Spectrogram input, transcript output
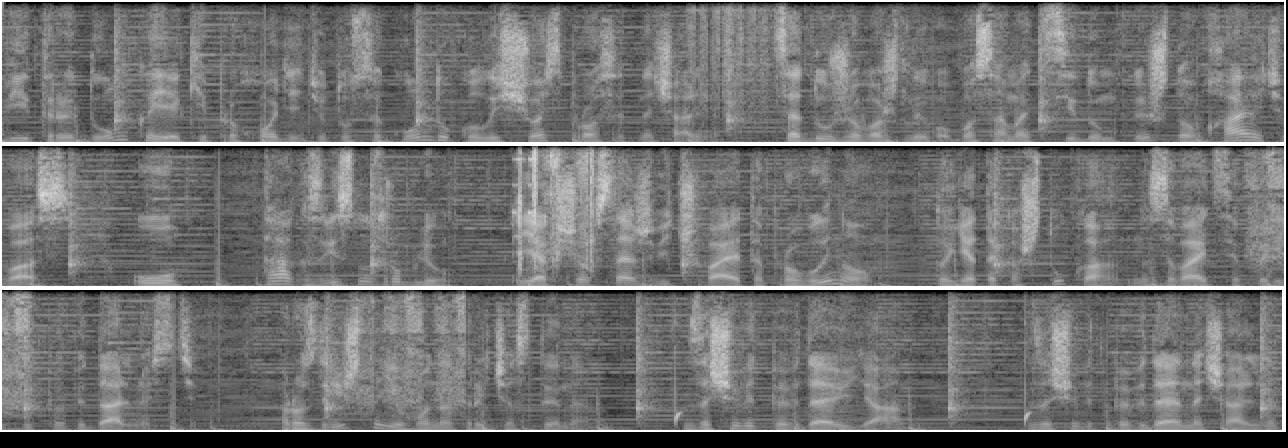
2-3 думки, які приходять у ту секунду, коли щось просить начальник. Це дуже важливо, бо саме ці думки штовхають вас у так, звісно, зроблю. Якщо все ж відчуваєте провину, то є така штука, називається перід відповідальності. Розріжте його на три частини: за що відповідаю я, за що відповідає начальник,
